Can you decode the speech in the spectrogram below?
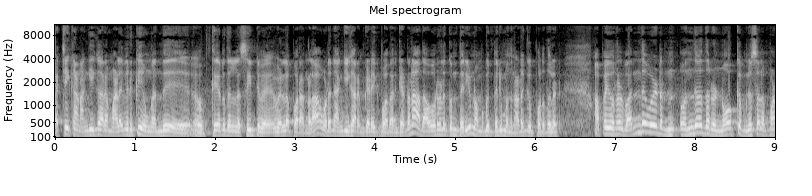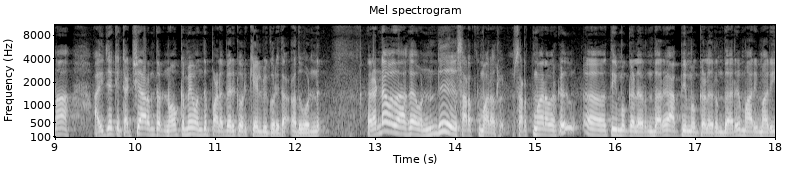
கட்சிக்கான அங்கீகாரம் அளவிற்கு இவங்க வந்து தேர்தலில் சீட்டு வெளில போகிறாங்களா உடனே அங்கீகாரம் கிடைக்க போதான்னு கேட்டால் அது அவர்களுக்கும் தெரியும் நமக்கும் தெரியும் அது நடக்க போகிறது அப்போ இவர்கள் வந்தவிட வந்ததோட நோக்கம் இன்னும் சொல்லப்போனால் ஐஜேக்கு கட்சி ஆரம்பித்த நோக்கமே வந்து பல பேருக்கு ஒரு கேள்விக்குறி தான். அது ஒன்று ரெண்டாவதாக வந்து சரத்குமார் அவர்கள். சரத்குமார் அவர்கள் திமுகவில் இருந்தார் அதிமுகவில் இருந்தார் மாறி மாறி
